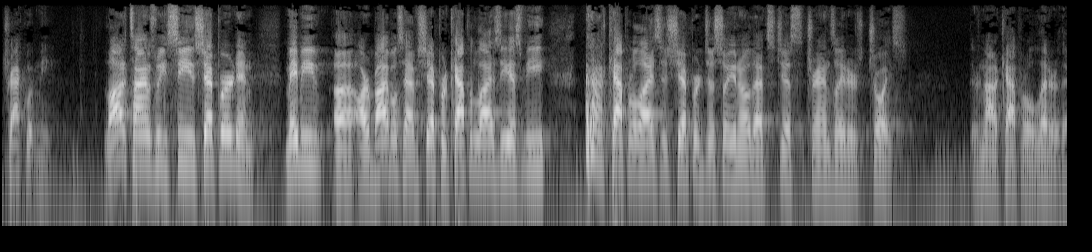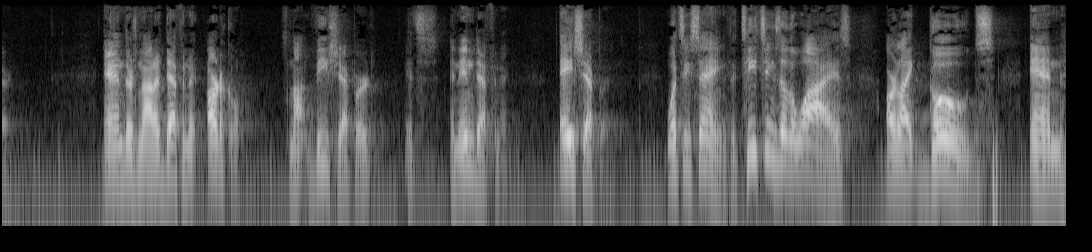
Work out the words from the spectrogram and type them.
track with me. A lot of times we see shepherd, and maybe uh, our Bibles have shepherd capitalized, ESV capitalizes shepherd, just so you know that's just the translator's choice. There's not a capital letter there. And there's not a definite article. It's not the shepherd, it's an indefinite. A shepherd. What's he saying? The teachings of the wise are like goads and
